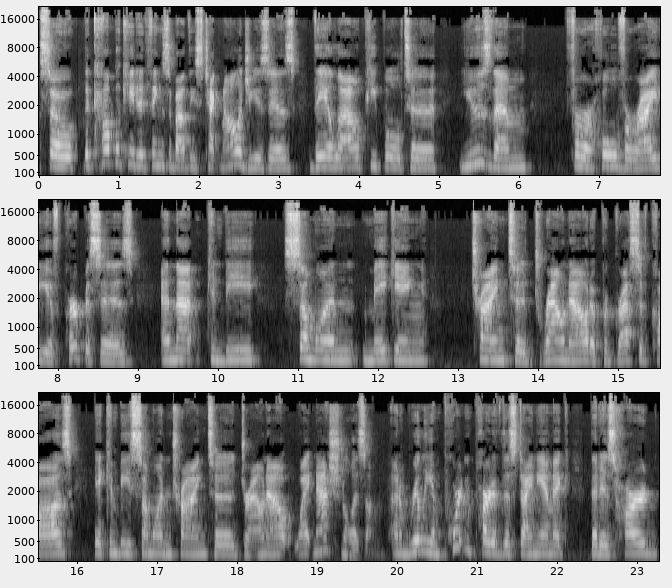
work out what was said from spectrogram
So the complicated things about these technologies is they allow people to use them for a whole variety of purposes, and that can be someone making trying to drown out a progressive cause. It can be someone trying to drown out white nationalism. And a really important part of this dynamic that is hard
